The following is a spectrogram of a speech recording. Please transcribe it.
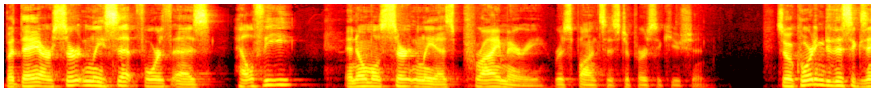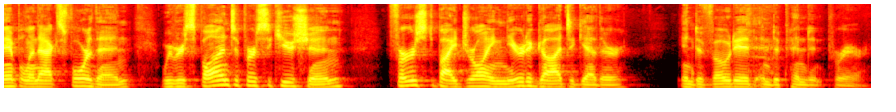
but they are certainly set forth as healthy and almost certainly as primary responses to persecution. So, according to this example in Acts 4, then, we respond to persecution first by drawing near to God together in devoted and dependent prayer.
